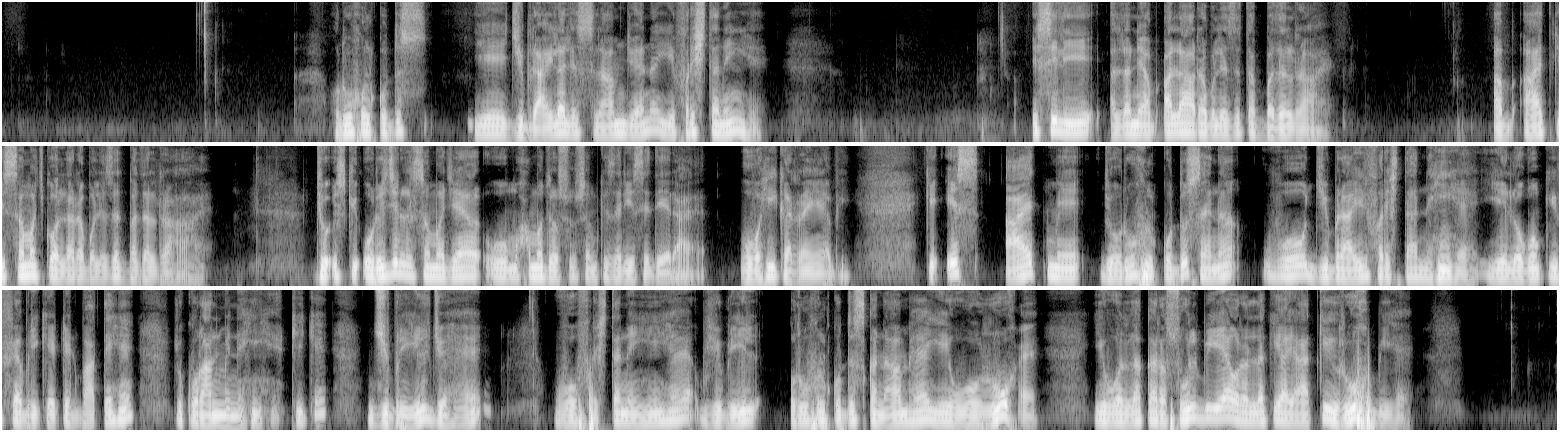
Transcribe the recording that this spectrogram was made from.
روح القدس یہ جبرائیل علیہ السلام جو ہے نا، یہ فرشتہ نہیں ہے۔ اسی لیے اللہ نے اب اللہ رب العزت اب بدل رہا ہے۔ اب آیت کی سمجھ کو اللہ رب العزت بدل رہا ہے۔ جو اس کی اوریجنل سمجھ ہے، وہ محمد رسول وسلم کے ذریعے سے دے رہا ہے۔ وہ وہی کر رہے ہیں ابھی۔ کہ اس آیت میں جو روح القدس ہے نا وہ جبرائیل فرشتہ نہیں ہے۔ یہ لوگوں کی فیبریکیٹڈ باتیں ہیں جو قرآن میں نہیں ہیں، ٹھیک ہے؟ جبریل جو ہے وہ فرشتہ نہیں ہے۔ جبریل روح القدس کا نام ہے، یہ وہ روح ہے۔ یہ وہ اللہ کا رسول بھی ہے اور اللہ کی آیات کی روح بھی ہے۔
